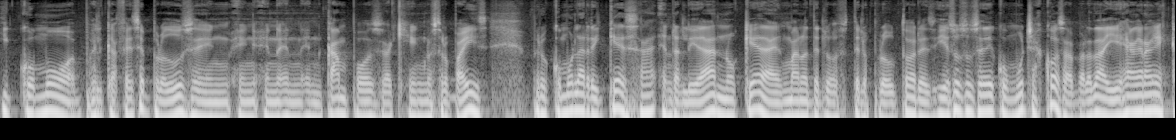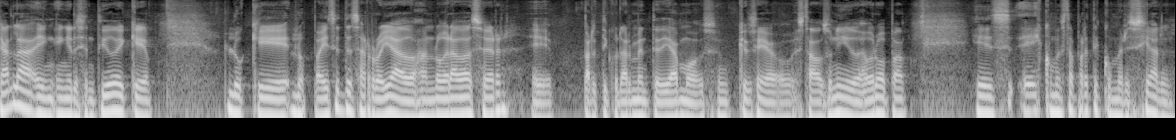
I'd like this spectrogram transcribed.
y cómo pues, el café se produce en, en, en, en, campos aquí en nuestro país, pero cómo la riqueza en realidad no queda en manos de los, de los productores. Y eso sucede con muchas cosas, ¿verdad? Y es a gran escala en, el sentido de que lo que los países desarrollados han logrado hacer, eh, particularmente, digamos, que sea Estados Unidos, Europa, es, es, como esta parte comercial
